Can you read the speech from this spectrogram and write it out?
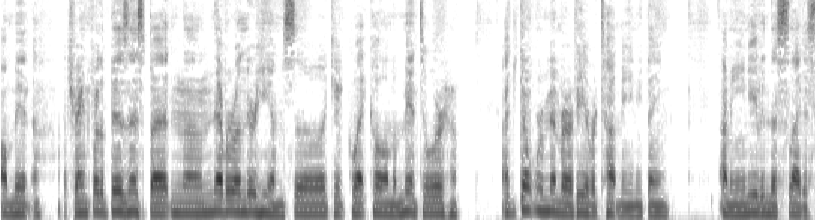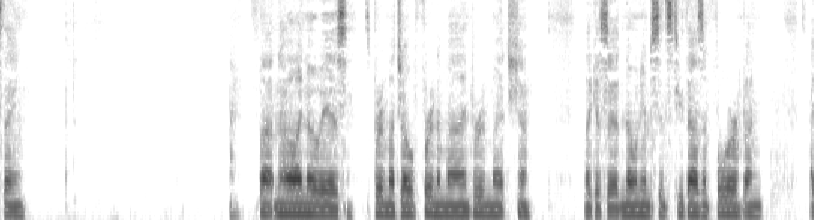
I'll admit, I trained for the business, but uh, never under him, so I can't quite call him a mentor. I don't remember if he ever taught me anything. I mean, even the slightest thing. But no, I know is it's pretty much old friend of mine. Pretty much, uh, like I said, known him since 2004. But I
